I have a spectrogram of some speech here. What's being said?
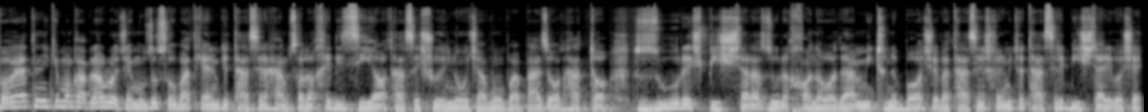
واقعیت اینه که ما قبلا راجع به موضوع صحبت کردیم که تاثیر همسالا خیلی زیاد هستش روی نوجوان و بعضی اوقات حتی زورش بیشتر از زور خانواده هم می‌تونه باشه و تاثیرش خیلی می‌تونه تاثیر بیشتری باشه.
